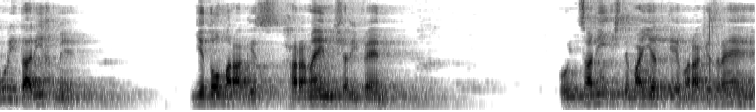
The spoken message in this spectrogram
پوری تاریخ میں یہ دو مراکز، حرمین شریفین، وہ انسانی اجتماعیت کے مراکز رہے ہیں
